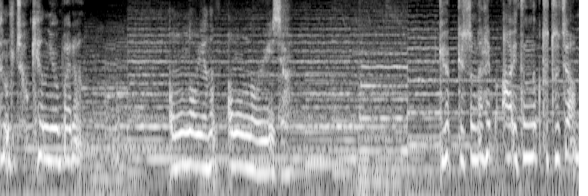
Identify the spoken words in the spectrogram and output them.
Canım çok yanıyor Baran. Onunla uyanıp onunla uyuyacağım. Gökyüzüne hep aydınlık tutacağım.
